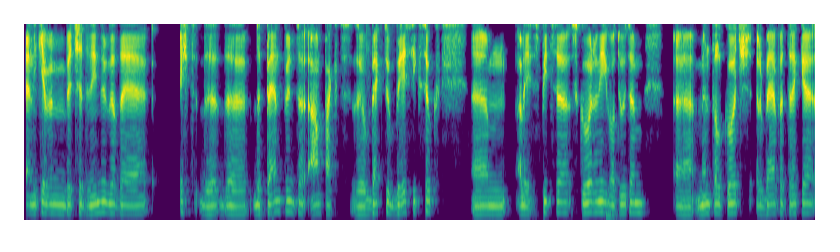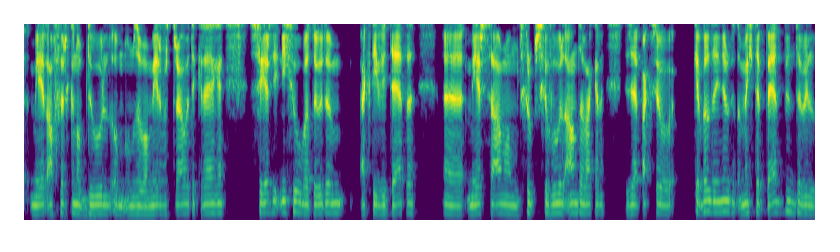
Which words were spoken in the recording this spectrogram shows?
En ik heb een beetje de indruk dat hij echt de, de, de pijnpunten aanpakt. Zo back to basics ook. Um, allee, spitsen, scoren niet, wat doet hem? Uh, mental coach erbij betrekken, meer afwerken op doel om, om ze wat meer vertrouwen te krijgen. Sfeer zit niet goed, wat doet hem? Activiteiten, uh, meer samen om het groepsgevoel aan te wakkeren. Dus hij pakt zo... Ik heb wel de indruk dat hij echt de pijnpunten wil,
